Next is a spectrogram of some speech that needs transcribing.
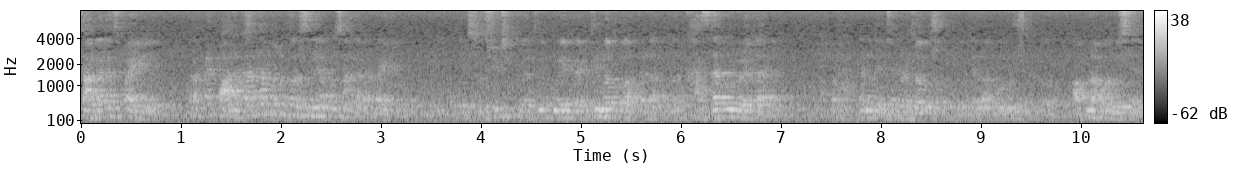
सांगायलाच पाहिजे तर आपल्या पालकांना पण पर्सनली आपण सांगायला पाहिजे एक सुशिक्षित व्यक्तित्व एक व्यक्तिमत्व आपल्याला आपल्याला खासदार पण मिळत आहे. आपण हक्काने त्यांच्याकडे जाऊ शकतो त्याला बोलू शकतो. आपला माणूस आहे.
